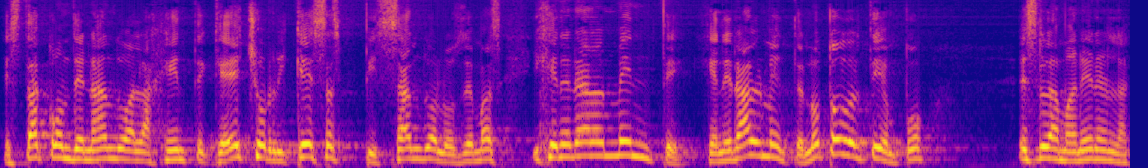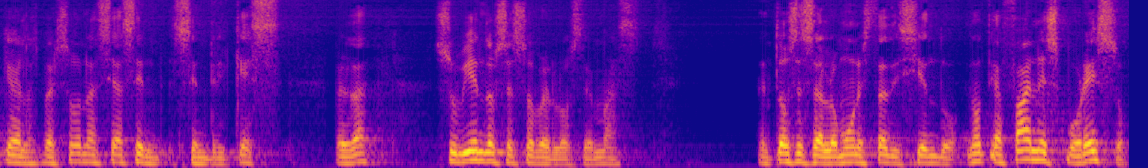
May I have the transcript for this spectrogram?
está condenando a la gente que ha hecho riquezas pisando a los demás y generalmente, generalmente, no todo el tiempo, es la manera en la que las personas se hacen, se enriquecen, ¿verdad? Subiéndose sobre los demás. Entonces Salomón está diciendo, no te afanes por eso,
